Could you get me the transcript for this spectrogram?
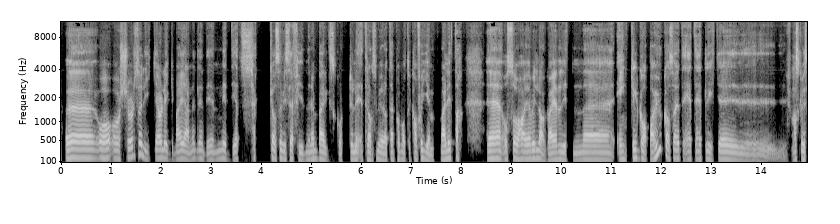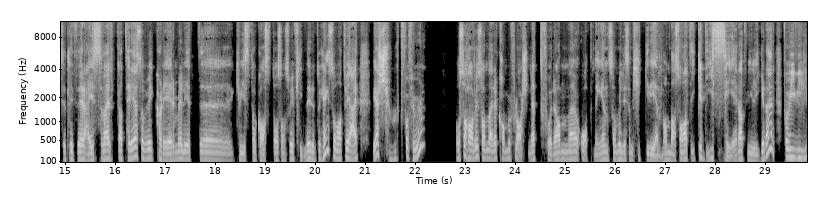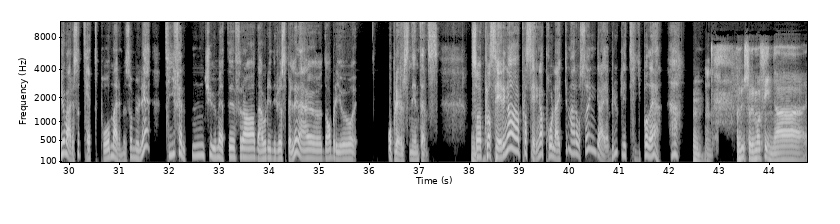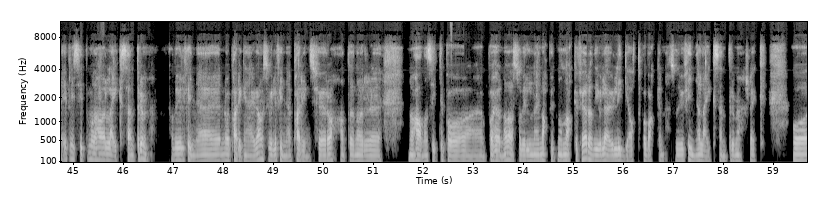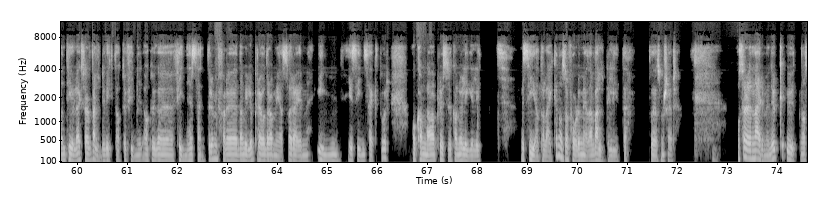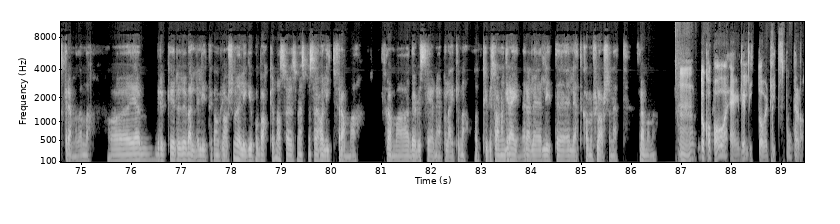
Eh, og og sjøl så liker jeg å legge meg gjerne nedi, et søkk, altså hvis jeg finner en bergskort eller et eller annet som gjør at jeg på en måte kan få gjemt meg litt. Eh, og så har jeg vel laga en liten uh, enkel gapahuk, altså et, et, et lite hva skal vi si, et lite reisverk av tre som vi kler med litt kvist og kast og sånn som vi finner rundt omkring, sånn at vi er, vi er skjult for fuglen. Og så har vi sånn der kamuflasjenett foran eh, åpningen som vi liksom kikker igjennom, da, sånn at ikke de ser at vi ligger der. For vi vil jo være så tett på nærme som mulig. 10-15-20 meter fra der hvor de driver og spiller, er jo, da blir jo opplevelsen intens. Så plasseringa, plasseringa på leiken er også en greie. Bruk litt tid på det. Mm. Så du må finne I prinsippet må du ha leiksentrum. Og du vil finne, Når paringen er i gang, så vil du finne paringsfjør òg. At når, når hanen sitter på, på høna, da, så vil den nappe ut noen nakkefjør. Og de vil òg ligge igjen på bakken. Så du vil finne leiksentrumet. slik. Og en tiurleik så er det veldig viktig at du finner, at du finner sentrum. For eh, de vil jo prøve å dra med seg reinen inn i sin sektor. Og kan da plutselig kan du ligge litt ved sida av leiken, og så får du med deg veldig lite av det som skjer. Og så er det nærmenukk uten å skremme dem, da. Og jeg bruker veldig lite kamuflasje, men det ligger jo på bakken. Og så er det som Espen sier, ha litt framme, framme der du ser ned på leiken. Da. Og typisk har noen greiner eller lite lett kamuflasjenett framme. Mm. Dere hoppa jo egentlig litt over tidspunkt her, da.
